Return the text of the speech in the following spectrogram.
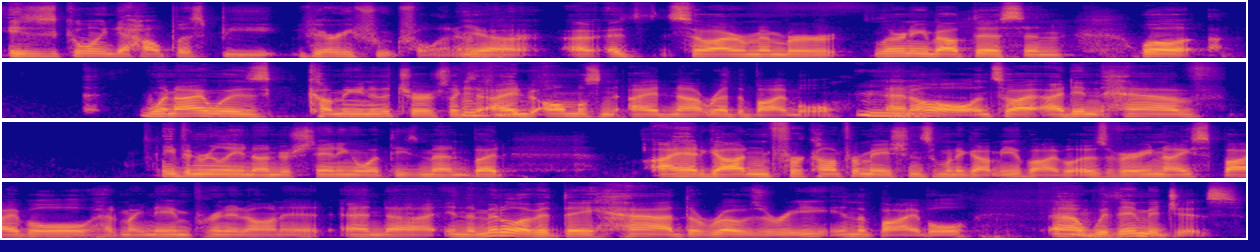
is going to help us be very fruitful in our yeah. Uh, so I remember learning about this, and well, when I was coming into the church, like mm-hmm. I had almost I had not read the Bible mm-hmm. at all, and so I, I, didn't have even really an understanding of what these meant. But I had gotten for confirmation, someone had got me a Bible. It was a very nice Bible, had my name printed on it, and uh, in the middle of it, they had the Rosary in the Bible uh, mm-hmm. with images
